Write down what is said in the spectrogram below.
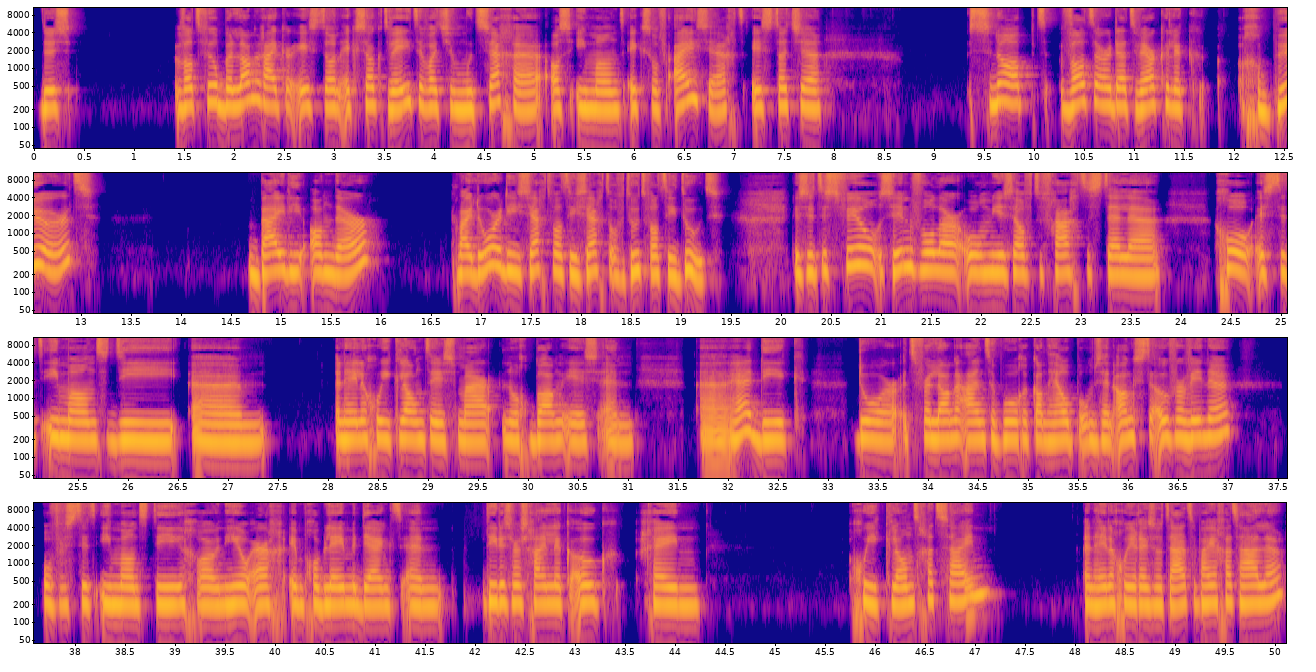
Dus wat veel belangrijker is dan exact weten wat je moet zeggen als iemand X of Y zegt, is dat je snapt wat er daadwerkelijk gebeurt bij die ander, waardoor die zegt wat hij zegt of doet wat hij doet. Dus het is veel zinvoller om jezelf de vraag te stellen: Goh, is dit iemand die um, een hele goede klant is, maar nog bang is en hè, die ik door het verlangen aan te boren kan helpen om zijn angst te overwinnen? Of is dit iemand die gewoon heel erg in problemen denkt en die dus waarschijnlijk ook geen goede klant gaat zijn en hele goede resultaten bij je gaat halen?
